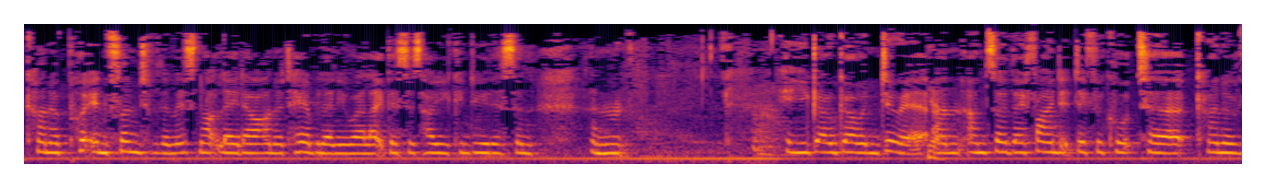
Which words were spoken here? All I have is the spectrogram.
kind of put in front of them. It's not laid out on a table anywhere like this is how you can do this and and here you go, go and do it. Yeah. And and so they find it difficult to kind of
